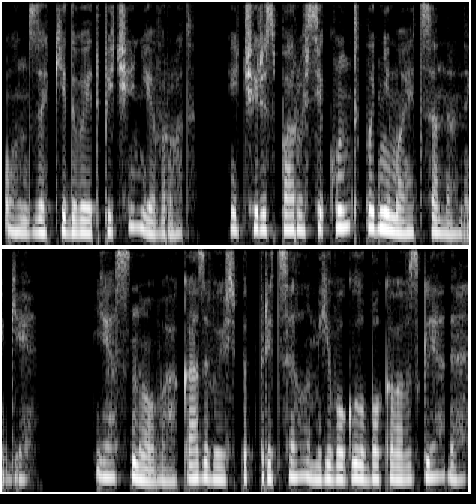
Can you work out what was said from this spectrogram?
Он закидывает печенье в рот и через пару секунд поднимается на ноги. Я снова оказываюсь под прицелом его глубокого взгляда,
